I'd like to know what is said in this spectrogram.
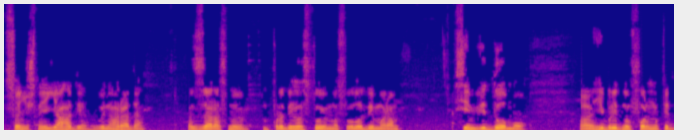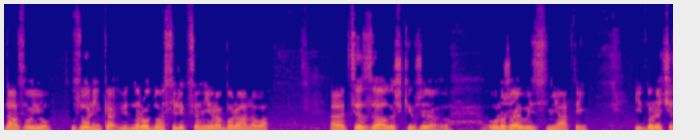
сонячної ягоди, винограда. Зараз ми продегустуємо з Володимиром всім відому е, гібридну форму під назвою Зорінька від народного селекціонера Баранова. Е, Це залишки вже урожай весь знятий. І, до речі,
